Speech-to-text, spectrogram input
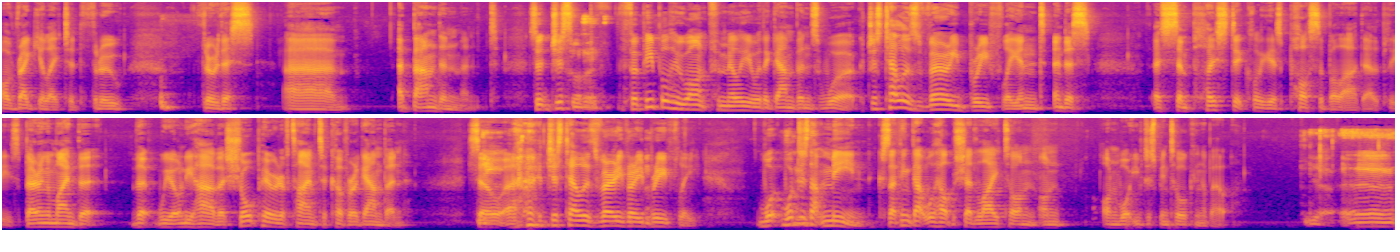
are regulated through through this um, abandonment. So, just for people who aren't familiar with Agamben's work, just tell us very briefly and and as as simplistically as possible, Adel, please, bearing in mind that that we only have a short period of time to cover Agamben. So uh, just tell us very, very briefly, what what does that mean? Because I think that will help shed light on on on what you've just been talking about. Yeah, uh,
